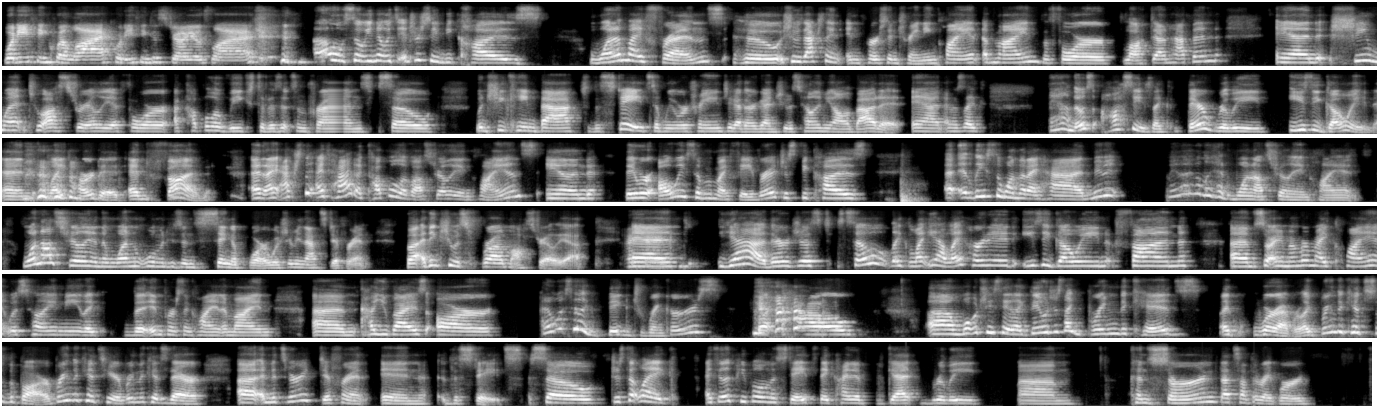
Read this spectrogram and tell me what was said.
What do you think we're like? What do you think Australia's like? oh, so you know, it's interesting because one of my friends who she was actually an in-person training client of mine before lockdown happened and she went to Australia for a couple of weeks to visit some friends. So when she came back to the States and we were training together again, she was telling me all about it. And I was like, man, those Aussies, like they're really easygoing and lighthearted and fun. And I actually I've had a couple of Australian clients and they were always some of my favorite just because at least the one that I had, maybe maybe I've only had one Australian client, one Australian and then one woman who's in Singapore, which I mean that's different. But I think she was from Australia. Okay. And yeah, they're just so like light, yeah, lighthearted, easygoing, fun. Um, so I remember my client was telling me, like the in-person client of mine, um, how you guys are, I don't want to say like big drinkers, but how um, what would she say? Like they would just like bring the kids like wherever, like bring the kids to the bar, bring the kids here, bring the kids there. Uh, and it's very different in the States. So just that like I feel like people in the States, they kind of get really um concerned. That's not the right word.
